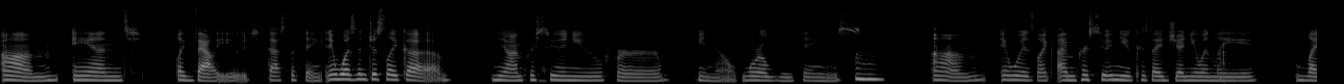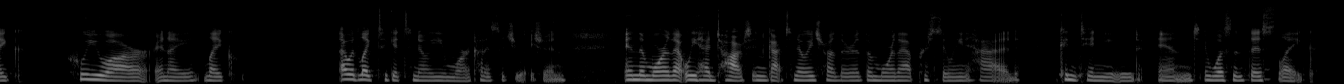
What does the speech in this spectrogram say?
Um, and like valued. That's the thing. And it wasn't just like a, you know, I'm pursuing you for, you know, worldly things Mhm. um it was like i'm pursuing you because i genuinely like who you are and i like i would like to get to know you more kind of situation and the more that we had talked and got to know each other the more that pursuing had continued and it wasn't this like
